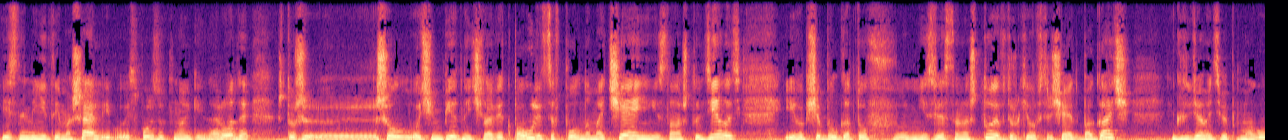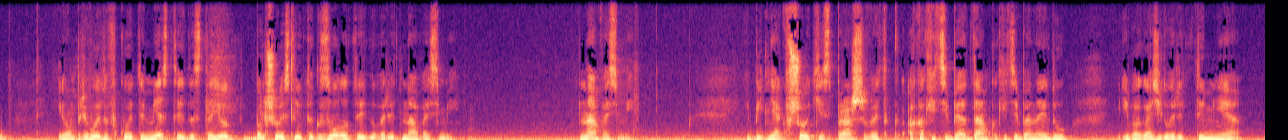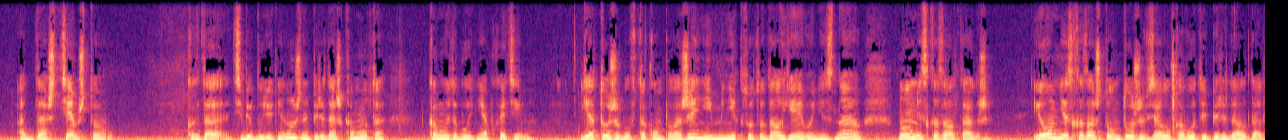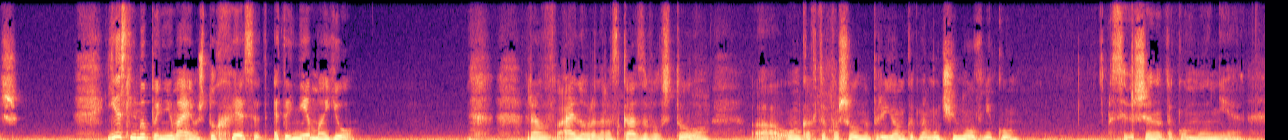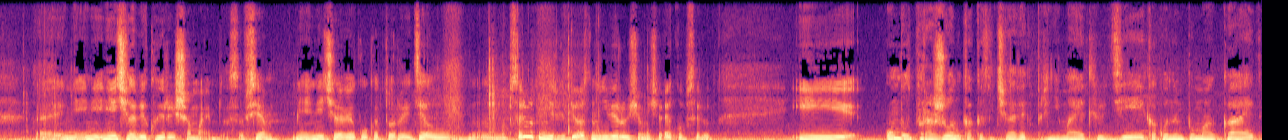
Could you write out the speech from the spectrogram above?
Есть знаменитый Машаль, его используют многие народы, что э, шел очень бедный человек по улице в полном отчаянии, не знал, что делать, и вообще был готов неизвестно на что, и вдруг его встречает богач, и говорит, идем, я тебе помогу. И он приводит в какое-то место и достает большой слиток золота и говорит, на, возьми. На, возьми. И бедняк в шоке спрашивает, а как я тебя отдам, как я тебя найду? И богач говорит, ты мне отдашь тем, что когда тебе будет не нужно, передашь кому-то, кому это будет необходимо. Я тоже был в таком положении, мне кто-то дал, я его не знаю, но он мне сказал так же. И он мне сказал, что он тоже взял у кого-то и передал дальше. Если мы понимаем, что хесед – это не мое, Рав Айнуран рассказывал, что а, он как-то пошел на прием к одному чиновнику, совершенно такому не, э, не, не человеку Ирей Шамаем, да, совсем, не, не человеку, который делал ну, абсолютно нерелигиозному, неверующему человеку абсолютно. И он был поражен, как этот человек принимает людей, как он им помогает.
